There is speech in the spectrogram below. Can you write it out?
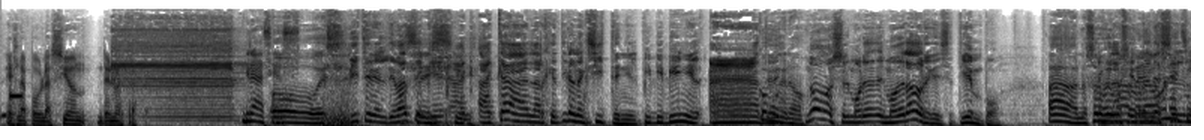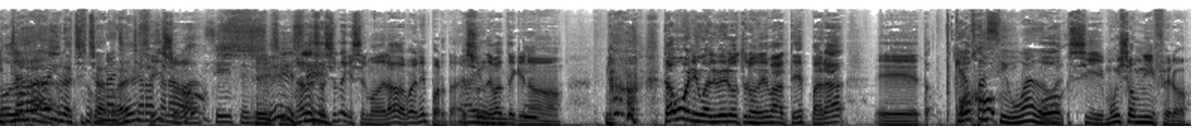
es la población de nuestra Gracias. Oh, es- Viste en el debate Sí, que sí. a- acá en la Argentina no existe ni el pipipi ni el ah. ¿Cómo te- que no? No, es el moderador que dice tiempo. Ah, nosotros No, vemos en pero el- una el- chicharra- Hay una chicharra, una ¿eh? chicharra ¿Se hizo, sonaba. no? Sí, sí, Sí, Sí, me da la sí. sensación de que es el moderador. Bueno, no importa. Es un un- debate que no. no. Está bueno igual ver otros debates para. Eh, Qué apaciguado. o- sí, muy somnífero,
